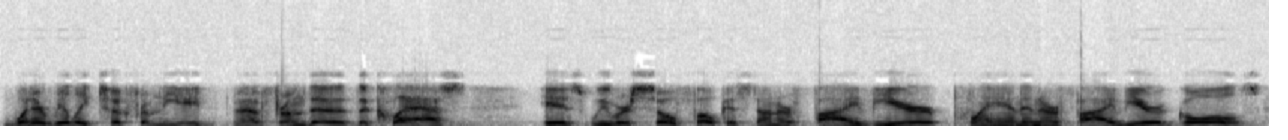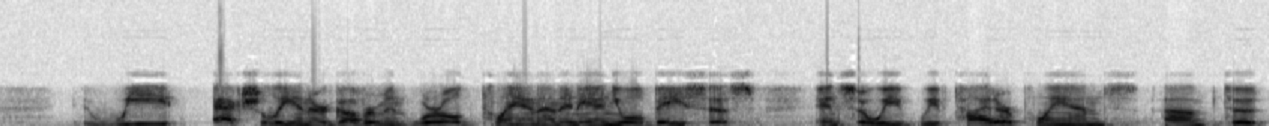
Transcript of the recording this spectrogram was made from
what it really took from the uh, from the the class is we were so focused on our five year plan and our five year goals. We actually, in our government world, plan on an annual basis, and so we we've tied our plans um, to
